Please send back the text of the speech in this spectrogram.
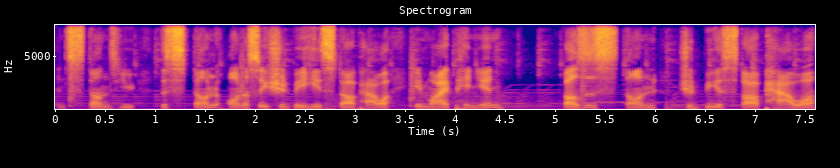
and stuns you. The stun honestly should be his star power. In my opinion, Buzz's stun should be a star power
